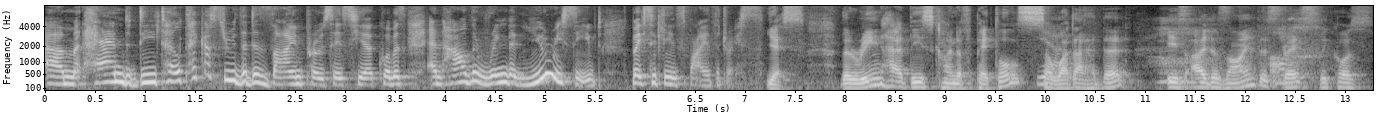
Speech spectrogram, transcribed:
um, hand detail. Take us through the design process here, Kobus, and how the ring that you received basically inspired the dress. Yes, the ring had these kind of petals. So yeah. what I did is I designed this oh. dress because,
